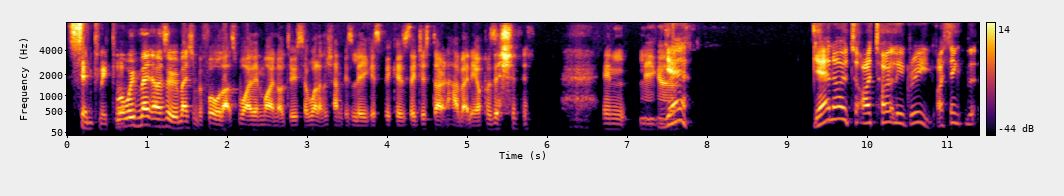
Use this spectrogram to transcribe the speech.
Simply put. Well, we've mentioned, as we mentioned before, that's why they might not do so well in the Champions League is because they just don't have any opposition in, in Liga. Yeah. Yeah, no, t- I totally agree. I think that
